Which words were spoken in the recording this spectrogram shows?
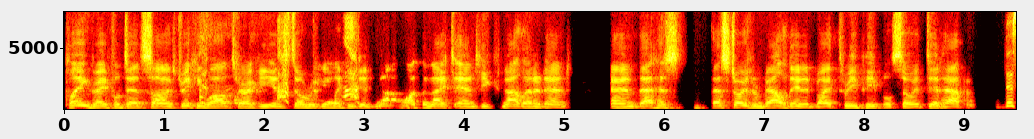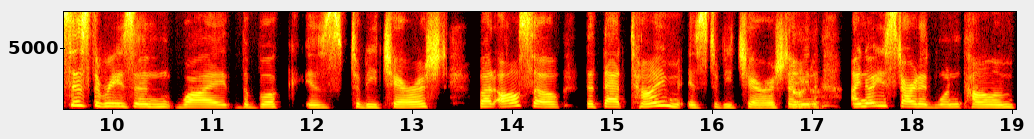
playing Grateful Dead songs, drinking wild turkey, and still regaling. He did not want the night to end. He could not let it end. And that has that story's been validated by three people. So it did happen. This is the reason why the book is to be cherished, but also that that time is to be cherished. I mean, I know you started one column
